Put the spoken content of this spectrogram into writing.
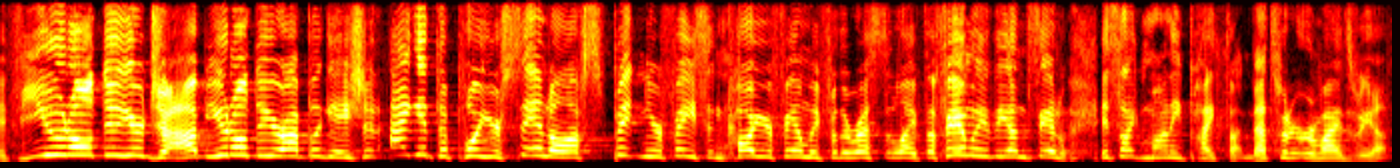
If you don't do your job, you don't do your obligation, I get to pull your sandal off, spit in your face, and call your family for the rest of life the family of the unsandaled. It's like Monty Python. That's what it reminds me of.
